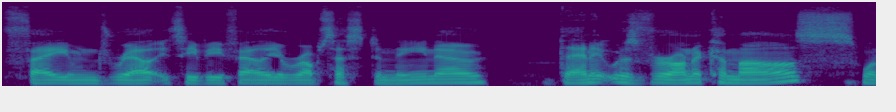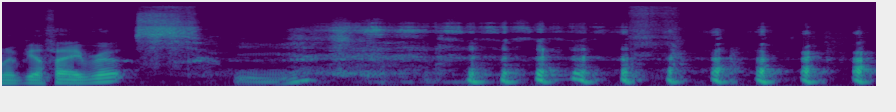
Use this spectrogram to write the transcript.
famed reality TV failure Rob Cesternino. Then it was Veronica Mars, one of your favorites. Mm.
